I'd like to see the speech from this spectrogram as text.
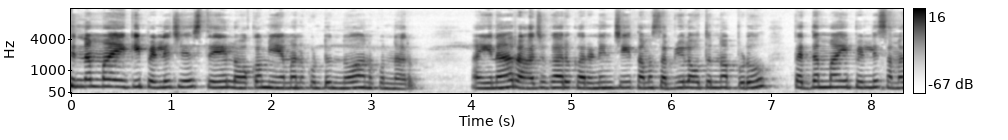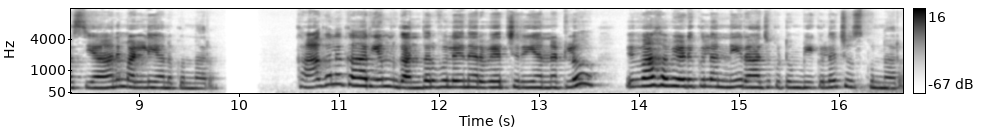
చిన్నమ్మాయికి పెళ్ళి చేస్తే లోకం ఏమనుకుంటుందో అనుకున్నారు. అయినా రాజుగారు కరుణించి తమ సభ్యులవుతున్నప్పుడు పెద్దమ్మాయి పెళ్ళి సమస్య అని మళ్ళీ అనుకున్నారు. కాగల కార్యం గంధర్వులే నెరవేర్చిరి అన్నట్లు వివాహ వేడుకలన్నీ రాజు కుటుంబీకులే చూసుకున్నారు.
